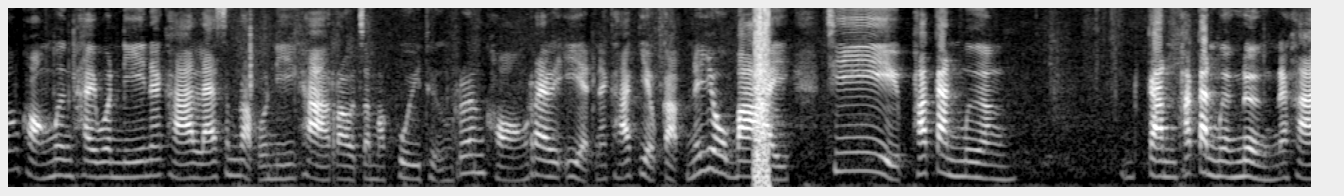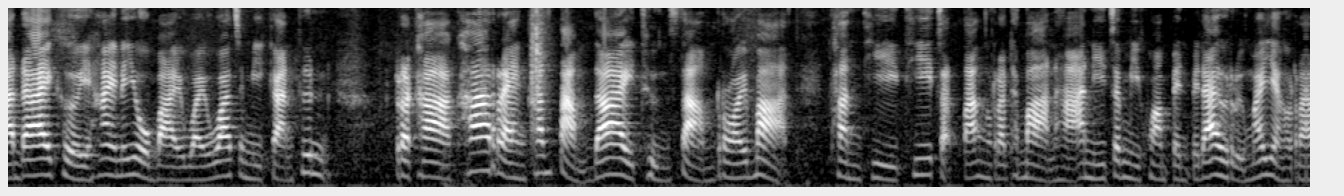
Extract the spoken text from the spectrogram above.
ช่วงของเมืองไทยวันนี้นะคะ และสำหรับวันนี้ค่ะเราจะมาคุยถึงเรื่องของรายละเอียดนะคะ เกี่ยวกับนโยบายที่พักการเมืองการพักการเมืองหนึ่งนะคะ ได้เคยให้นโยบายไว้ว่าจะมีการขึ้น ราคาค่าแรงขั้นต่ำได้ถึง 300 บาท ทันทีที่จัดตั้งรัฐบาลนะคะอันนี้จะมีความเป็นไปได้หรือไม่อย่างไร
